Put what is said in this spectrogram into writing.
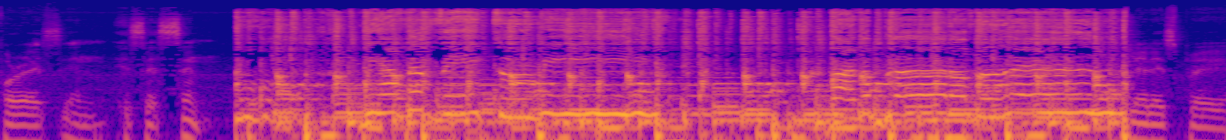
for us and it's a sin. we have the victory by the blood of the Lamb. Let us pray.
